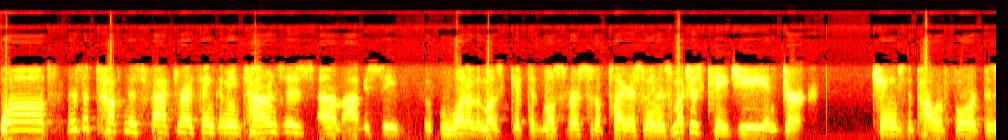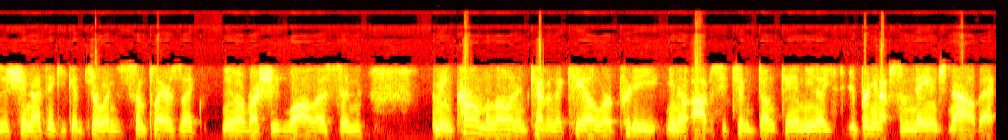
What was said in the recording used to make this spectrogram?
Well, there's a toughness factor, I think. I mean, Towns is um, obviously one of the most gifted, most versatile players. I mean, as much as KG and Dirk change the power forward position. I think you could throw in some players like, you know, Rasheed Wallace and, I mean, Karl Malone and Kevin McHale were pretty, you know, obviously Tim Duncan, you know, you're bringing up some names now that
